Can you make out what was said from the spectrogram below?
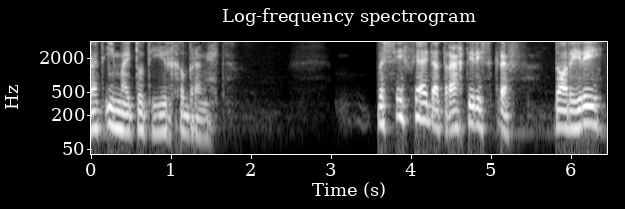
dat U my tot hier gebring het?" Besef jy dat reg hierdie skrif daar hierdie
